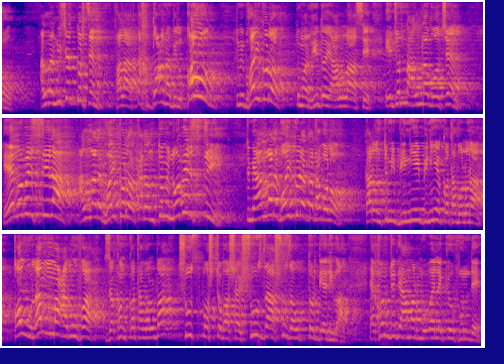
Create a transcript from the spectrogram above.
কও? আল্লাহ নিষেধ করছেন, ফালা তাহদানাবিল কৌল তুমি ভয় করো, তোমার হৃদয়ে আল্লাহ আছে। এই জন্য আল্লাহ বলছেন, এ নবীর স্ত্রীরা, আল্লাহরে ভয় করো, কারণ তুমি নবীর স্ত্রী। তুমি আল্লাহরে ভয় করে কথা বলো। কারণ তুমি বিনিয়ে বিনিয়ে কথা বলো না। কৌলাম্মা আরুফা যখন কথা বলবা, সুস্পষ্ট ভাষায় সুজা সুজা উত্তর দিয়ে দিবা। এখন যদি আমার মোবাইলে কেউ ফোন দেয়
